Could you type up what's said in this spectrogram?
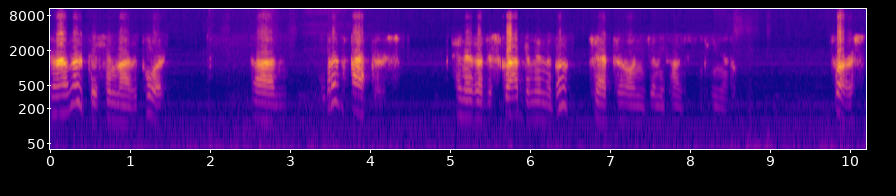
and I wrote this in my report. Um, what are the factors? And as I described them in the book chapter on Jimmy Constantino, first,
